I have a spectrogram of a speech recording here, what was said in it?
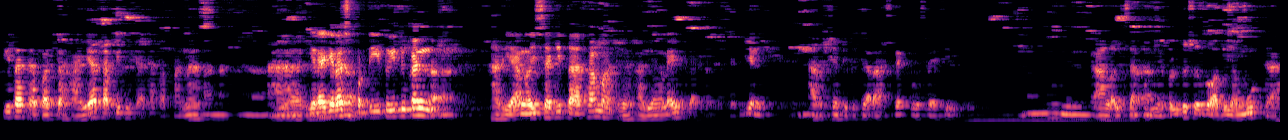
kita dapat cahaya tapi tidak dapat panas. Nah, kira-kira seperti itu itu kan hari analisa kita sama dengan hal yang lain. Jadi yang harusnya dikejar aspek prosesi itu. Hmm. Kalau Instagramable itu sesuatu yang mudah.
